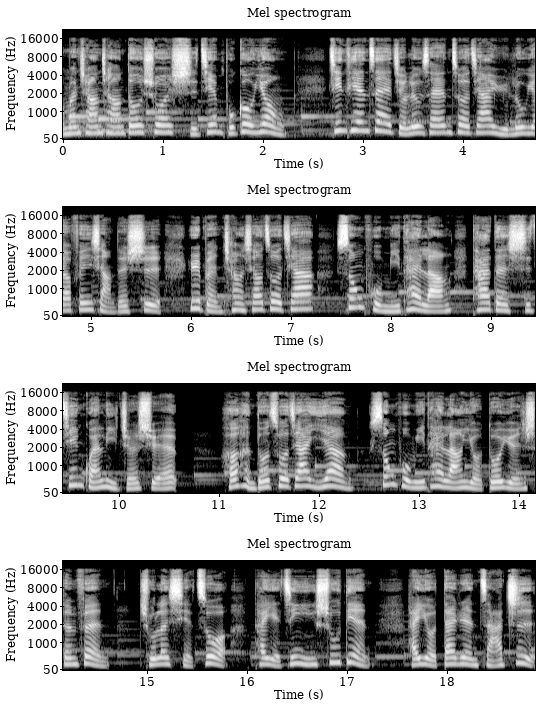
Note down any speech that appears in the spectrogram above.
们常常都说时间不够用。今天在九六三作家语录要分享的是日本畅销作家松浦弥太郎他的时间管理哲学。和很多作家一样，松浦弥太郎有多元身份，除了写作，他也经营书店，还有担任杂志、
